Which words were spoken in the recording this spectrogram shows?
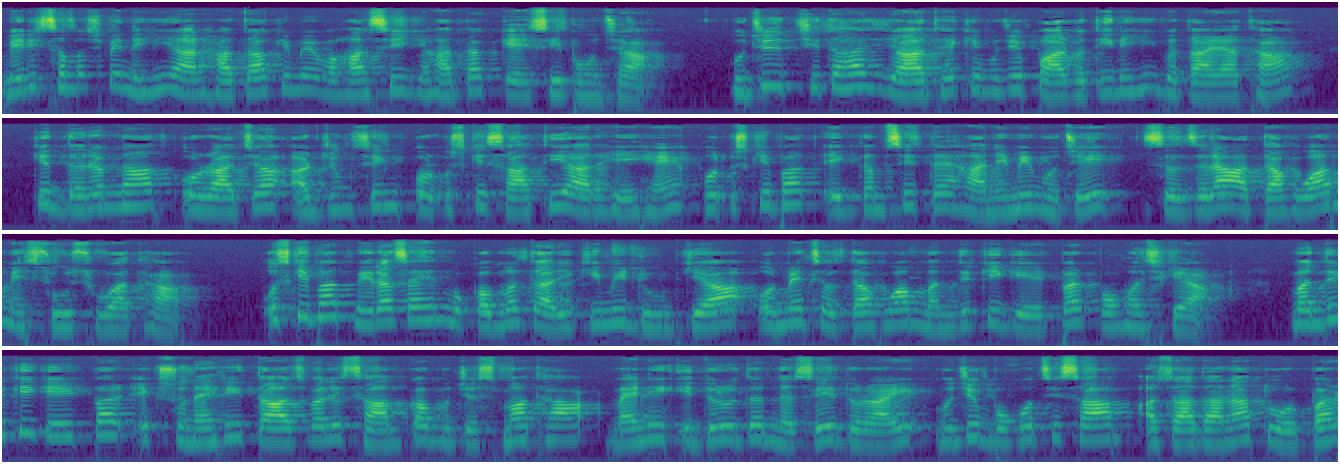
میری سمجھ میں نہیں آ رہا تھا کہ میں وہاں سے یہاں تک کیسے پہنچا۔ مجھے اچھی طرح یاد ہے کہ مجھے پاروتی نے ہی بتایا تھا کہ دھرم ناتھ اور راجہ ارجن سنگھ اور اس کے ساتھی آ رہے ہیں اور اس کے بعد ایک دم سے تہانے میں مجھے زلزلہ آتا ہوا محسوس ہوا تھا۔ اس کے بعد میرا ذہن مکمل تاریکی میں ڈوب گیا اور میں چلتا ہوا مندر کی گیٹ پر پہنچ گیا۔ مندر کے گیٹ پر ایک سنہری تاج والے سام کا مجسمہ تھا۔ میں نے ادھر ادھر نظریں درائی مجھے بہت سے سام آزادانہ طور پر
